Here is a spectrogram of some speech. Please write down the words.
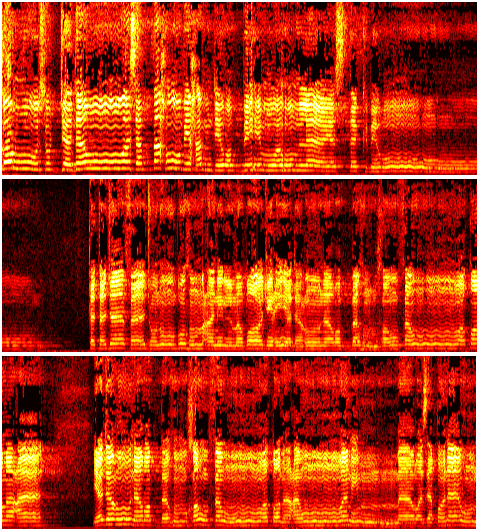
خروا سجدا وسبحوا بحمد ربهم وهم لا يستكبرون. تتجافى جنوبهم عن المضاجع يدعون ربهم خوفا وطمعا. يدعون ربهم خوفا وطمعا ومما رزقناهم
